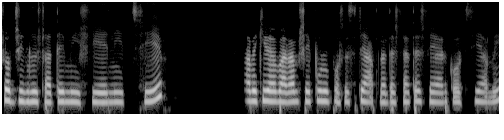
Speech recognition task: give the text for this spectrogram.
সবজিগুলোর সাথে মিশিয়ে নিচ্ছি। আমি কীভাবে বানাম সেই পুরো প্রসেসটি আপনাদের সাথে শেয়ার করছি আমি।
